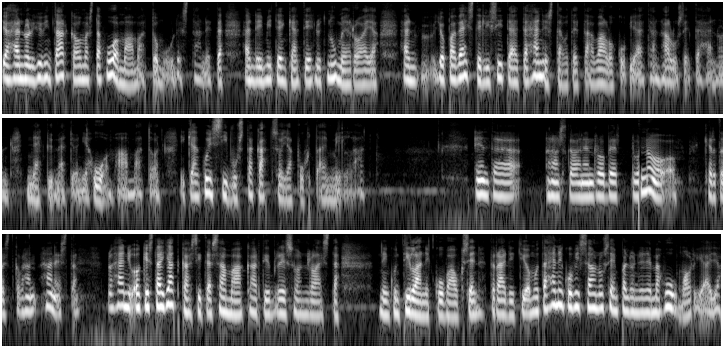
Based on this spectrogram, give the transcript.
Ja hän oli hyvin tarkka omasta huomaamattomuudestaan, että hän ei mitenkään tehnyt numeroa ja hän jopa väisteli sitä, että hänestä otetaan valokuvia, että hän halusi, että hän on näkymätön ja huomaamaton, ikään kuin sivusta katsoja puhtaimmillaan. Entä ranskalainen Robert Duno? Kertoisitko vähän hänestä? No hän oikeastaan jatkaa sitä samaa Cartier-Bressonlaista niin kuin tilannekuvauksen traditio, mutta hänen kuvissa on usein paljon enemmän huumoria ja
